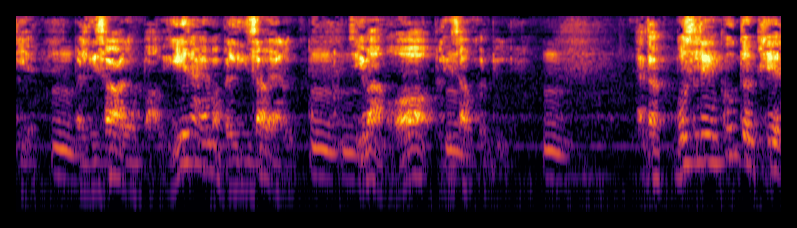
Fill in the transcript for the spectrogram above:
ရှိတယ်ဗလီဆောက်လို့ပေါ့ရေးတိုင်းမှာဗလီဆောက်ရလို့ရေးပါပေါ့ဗလီဆောက်ခွင့်ပြုတယ် အဲ့တော့မွတ်စလင်ကုတ်ဖြစ်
